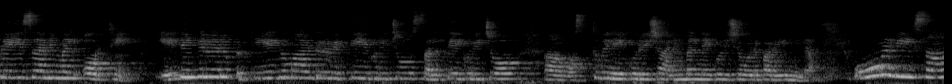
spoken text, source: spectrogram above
place, animal or thing. ഏതെങ്കിലും ഒരു പ്രത്യേകമായിട്ട് ഒരു വ്യക്തിയെ കുറിച്ചോ സ്ഥലത്തെ കുറിച്ചോ വസ്തുവിനെ കുറിച്ചോ അനിമലിനെ കുറിച്ചോ ഇവിടെ പറയുന്നില്ല all these are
